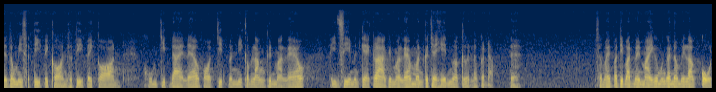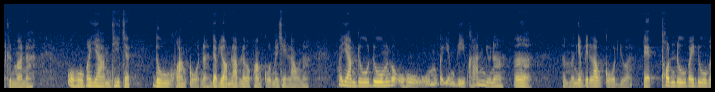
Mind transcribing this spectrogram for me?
จะต้องมีสติไปก่อน สติไปก่อน คุมจิตได้แล้ว พอจิตมันมีกำลังขึ้นมาแล้ว อินทรีย์มันแก่กล้าขึ้นมาแล้ว มันก็จะเห็นว่าเกิดแล้วก็ดับนะสมัยปฏิบัติใหม่ ๆ ก็เหมือนกันนะเวลาโกรธขึ้นมานะ โอ้โหพยายามที่จะดูความโกรธนะเดี๋ยวยอมรับแล้วว่าความโกรธไม่ใช่เรานะพยายามดูดูมันก็โอ้โหมันก็ยังบีบคั้นอยู่นะอ่า มันยังเป็นเราโกรธอยู่แต่ทนดูไปดูไป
